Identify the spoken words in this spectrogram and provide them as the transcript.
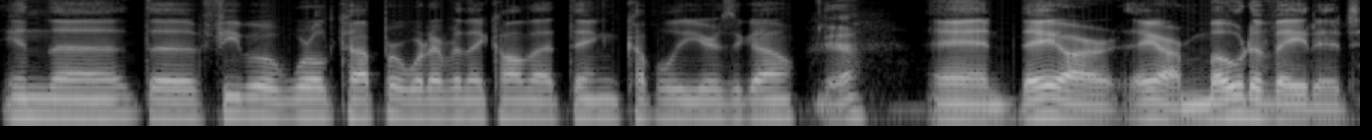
in the the FIBA World Cup or whatever they call that thing a couple of years ago Yeah. and they are they are motivated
